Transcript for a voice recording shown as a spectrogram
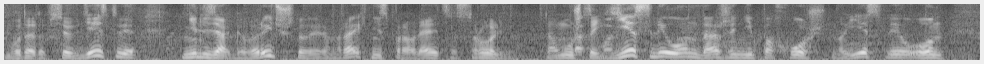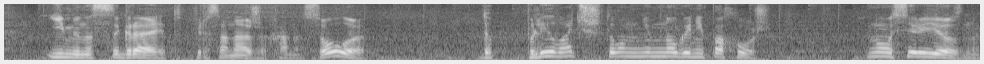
вот это все в действии, нельзя говорить, что Эрен Райх не справляется с ролью. Потому что Посмотрим. если он даже не похож, но если он именно сыграет персонажа Хана Соло, да плевать, что он немного не похож. Ну, серьезно.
